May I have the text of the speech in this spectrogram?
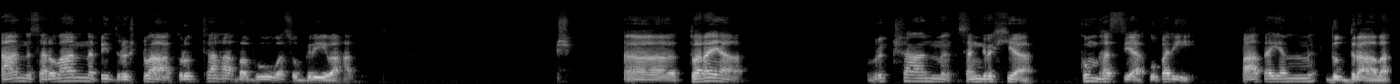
तान् सर्वान्नपि दृष्ट्वा क्रुद्धः बभूव सुग्रीवः। त्वरया वृक्षान् सङ्गृह्य कुम्भस्य उपरि पातयन् दुद्राव।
